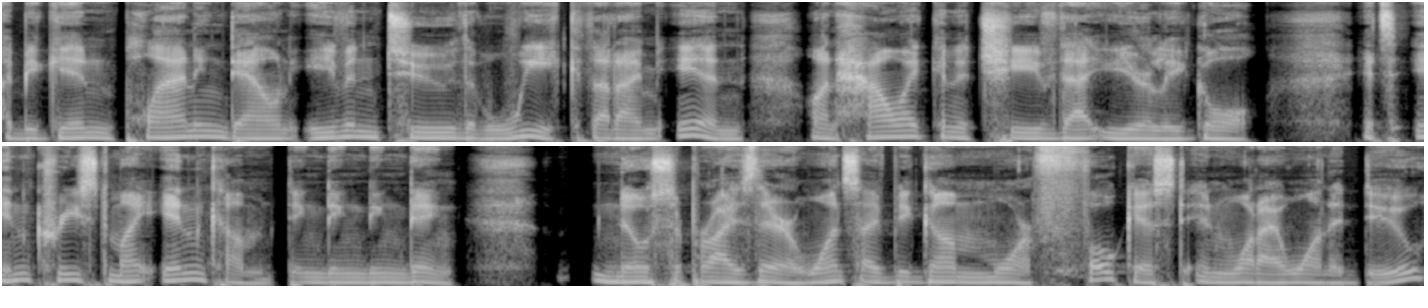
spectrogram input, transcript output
I begin planning down even to the week that I'm in on how I can achieve that yearly goal. It's increased my income. Ding, ding, ding, ding. No surprise there. Once I've become more focused in what I want to do,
